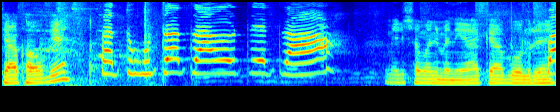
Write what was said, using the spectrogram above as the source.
क्या खाओगे? मेरी समझ में नहीं आया क्या बोल रहे हैं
